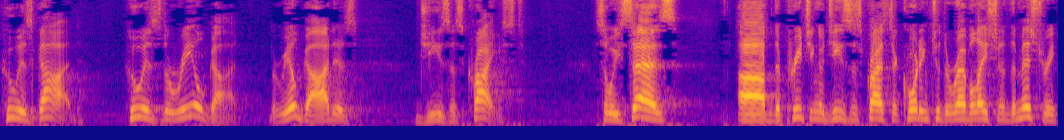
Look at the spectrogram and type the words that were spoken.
Who is God? Who is the real God? The real God is Jesus Christ. So he says, uh, the preaching of Jesus Christ according to the revelation of the mystery,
